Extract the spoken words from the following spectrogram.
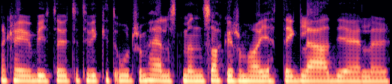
Man kan ju byta ut det till vilket ord som helst, men saker som har gett dig glädje eller...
